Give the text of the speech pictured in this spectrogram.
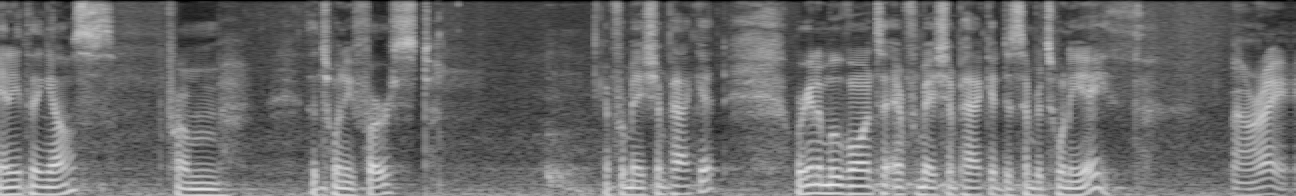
Anything else from the 21st information packet? We're going to move on to information packet December 28th. All right.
